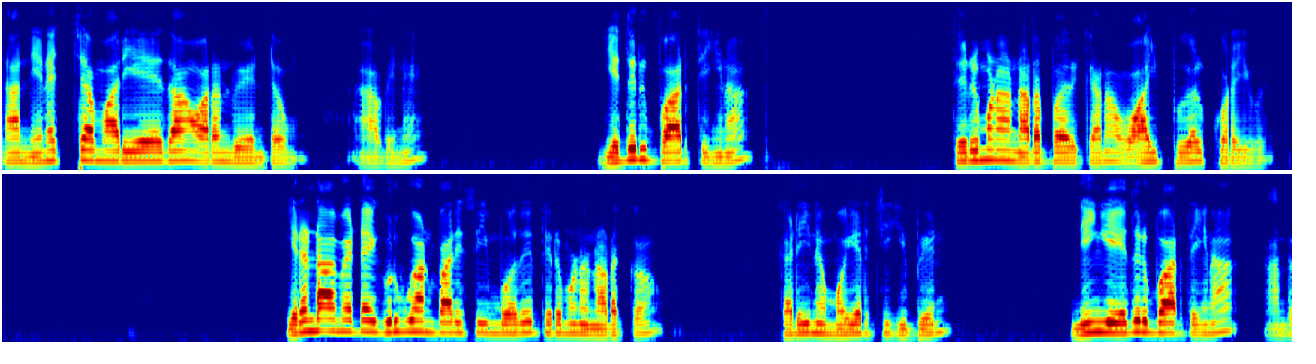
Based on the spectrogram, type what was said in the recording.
நான் நினச்ச மாதிரியே தான் வரன் வேண்டும் அப்படின்னு எதிர்பார்த்தீங்கன்னா திருமணம் நடப்பதற்கான வாய்ப்புகள் குறைவு. இரண்டாம் வேட்டை குருபகான் பாரி செய்யும்போது திருமணம் நடக்கும். கடின முயற்சிக்கு பின் நீங்கள் எதிர்பார்த்தீங்கன்னா அந்த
